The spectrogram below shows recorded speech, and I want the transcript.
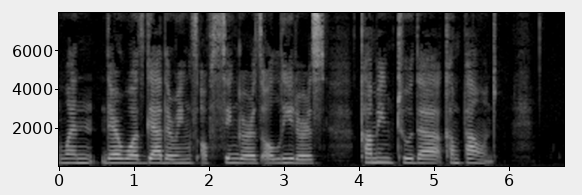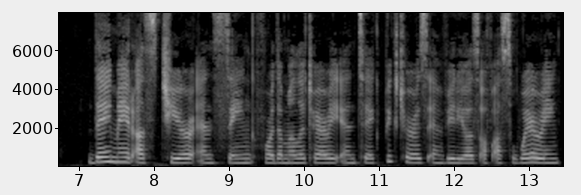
when there was gatherings of singers or leaders coming to the compound. They made us cheer and sing for the military and take pictures and videos of us wearing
